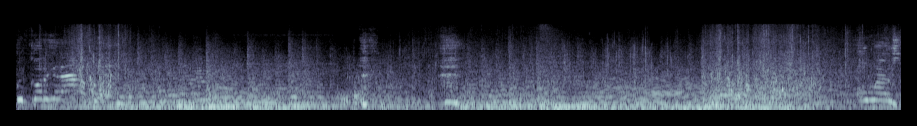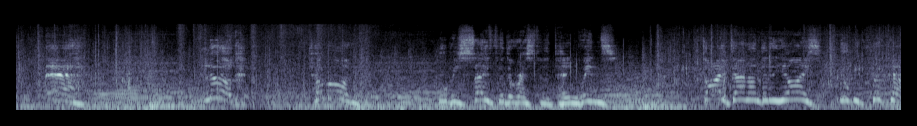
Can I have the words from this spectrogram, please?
we've got to get out of here. Safe with the rest of the penguins. Dive down under the ice. It'll be quicker.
